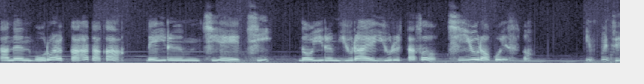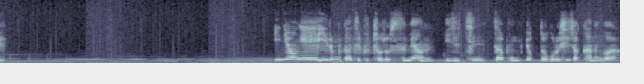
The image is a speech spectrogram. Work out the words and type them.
나는 뭐로 할까 하다가 내 이름 지혜의 지, 너 이름 유라의 유를 따서 지유라고 했어. 이쁘지? 인형에 이름까지 붙여줬으면 이제 진짜 본격적으로 시작하는 거야.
